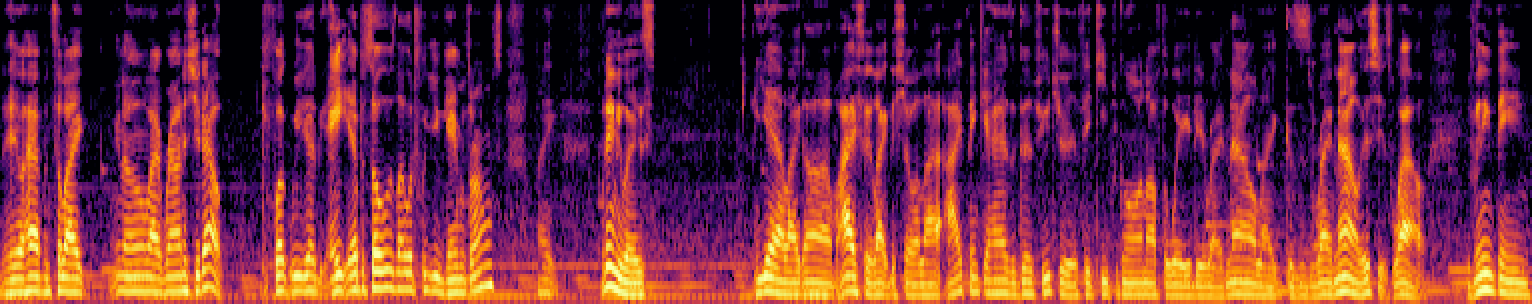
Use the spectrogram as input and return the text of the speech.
the hell happened to like you know like rounding shit out. The fuck we got eight episodes. Like what the fuck you Game of Thrones? Like, but anyways. Yeah, like um, I actually like the show a lot. I think it has a good future if it keeps going off the way it did right now. Like, cause right now it's just wow if anything,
